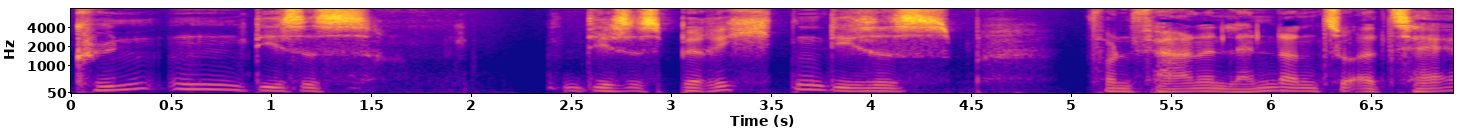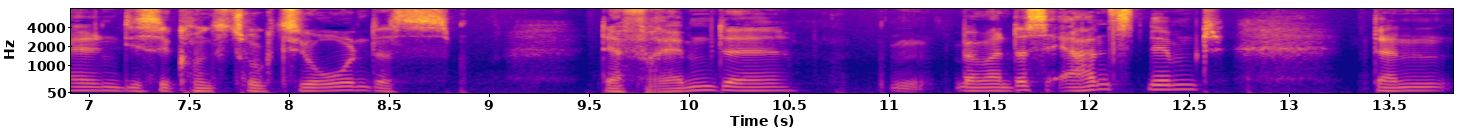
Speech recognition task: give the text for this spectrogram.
künden, dieses, dieses Berichten, dieses von fernen Ländern zu erzählen, diese Konstruktion des der Fremde, wenn man das ernst nimmt, dann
